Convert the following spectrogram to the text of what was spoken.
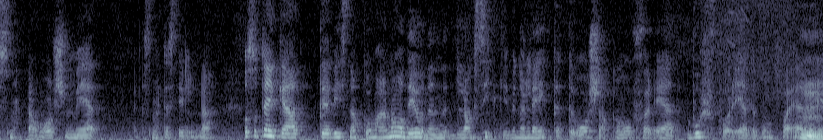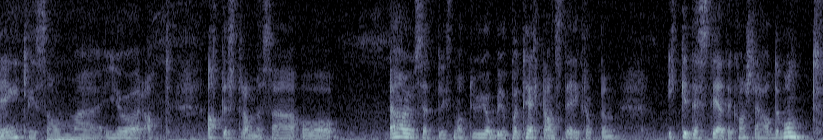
smertene våre med smertestillende. Og så tenker jeg at det vi snakker om her nå, det er jo den langsiktige begynne å lete etter årsaken. Hvorfor er, hvorfor er det vondt? Hva er det mm. egentlig som uh, gjør at, at, det strammer seg? Og jeg har jo sett liksom at du jobber jo på et helt annet sted i kroppen. Ikke det stedet kanskje jeg hadde vondt.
